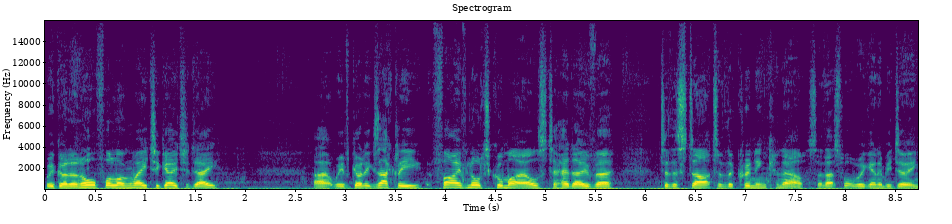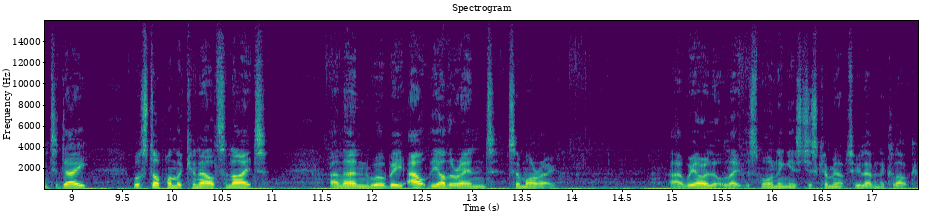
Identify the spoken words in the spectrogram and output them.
we've got an awful long way to go today. We've got exactly five nautical miles to head over to the start of the Crinan Canal. So that's what we're going to be doing today. We'll stop on the canal tonight and then we'll be out the other end tomorrow. Uh, we are a little late this morning, it's just coming up to 11 o'clock,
